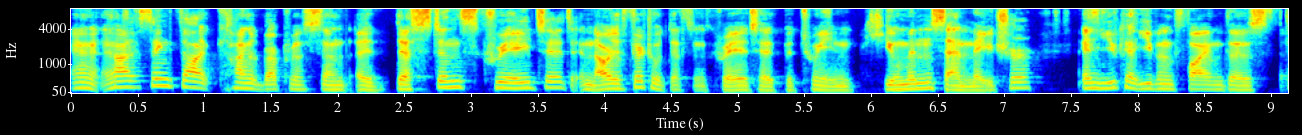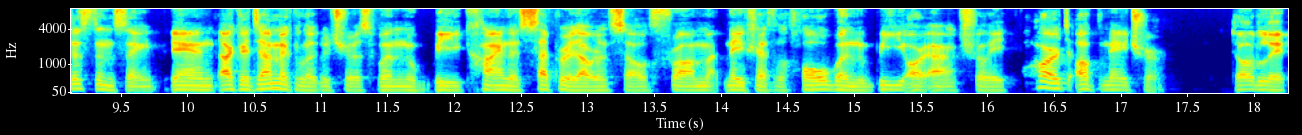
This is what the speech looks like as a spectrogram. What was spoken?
And, and I think that kind of represents a distance created, an artificial distance created between humans and nature. And you can even find this distancing in academic literatures when we kind of separate ourselves from nature as a whole, when we are actually part of nature. Totally.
